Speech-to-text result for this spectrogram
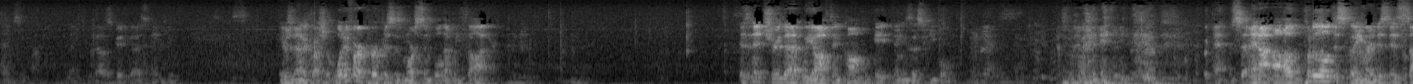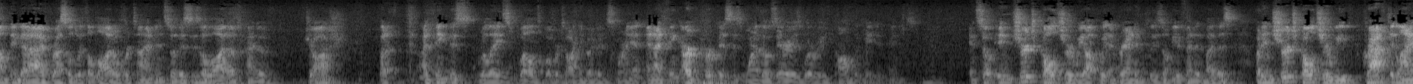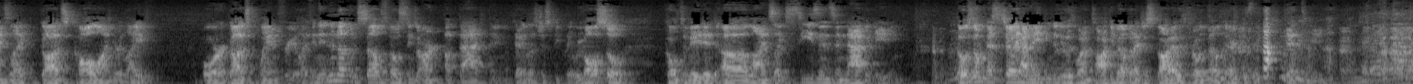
Thank you. fun. Thank you. That was good, guys. Thank you. Here's another question. What if our purpose is more simple than we thought? Isn't it true that we often complicate things as people? and, so, and I, I'll put a little disclaimer. This is something that I've wrestled with a lot over time, and so this is a lot of kind of Josh. But I think this relates well to what we're talking about here this morning. And, and I think our purpose is one of those areas where we've complicated things. And so in church culture, we, we and Brandon, please don't be offended by this, but in church culture, we've crafted lines like God's call on your life or God's plan for your life. And in and of themselves, those things aren't a bad thing, okay? Let's just be clear. We've also cultivated uh, lines like seasons and navigating. Those don't necessarily have anything to do with what I'm talking about, but I just thought I would throw them out there because they get to me.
